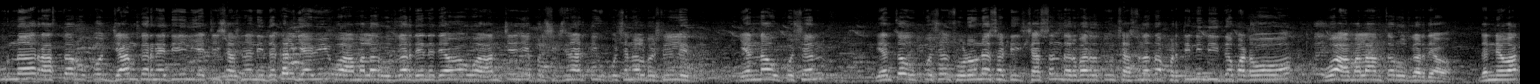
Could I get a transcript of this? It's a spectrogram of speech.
पूर्ण रास्ता रोको जाम करण्यात येईल याची शासनाने दखल घ्यावी व आम्हाला रोजगार देण्यात यावा व आमचे जे प्रशिक्षणार्थी उपोषणाला बसलेले आहेत यांना उपोषण यांचं उपोषण सोडवण्यासाठी शासन दरबारातून शासनाचा प्रतिनिधी इथं पाठवावा व आम्हाला आमचा रोजगार द्यावा. धन्यवाद.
